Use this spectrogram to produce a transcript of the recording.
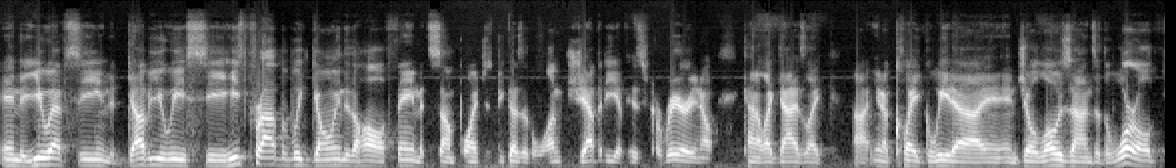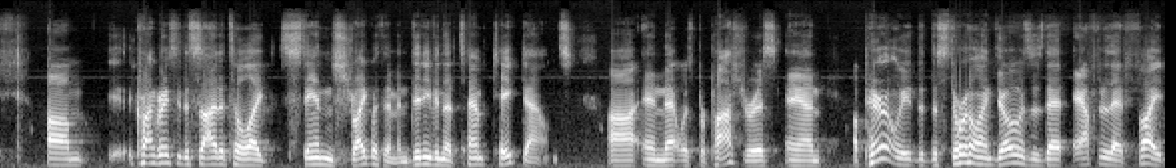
in the UFC and the WEC. He's probably going to the Hall of Fame at some point just because of the longevity of his career, you know, kind of like guys like, uh, you know, Clay Guida and, and, Joe Lauzons of the world. Um, Kron Gracie decided to like stand and strike with him and didn't even attempt takedowns uh, and that was preposterous. And apparently, the, the storyline goes is that after that fight,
